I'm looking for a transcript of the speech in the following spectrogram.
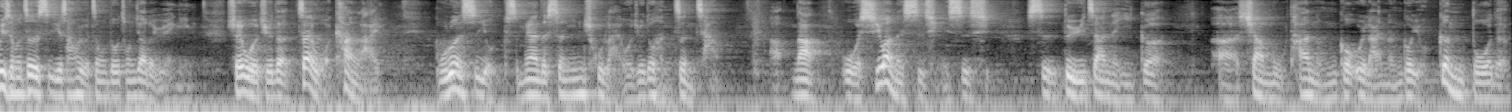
为什么这个世界上会有这么多宗教的原因？所以我觉得，在我看来，无论是有什么样的声音出来，我觉得都很正常啊。那我希望的事情是，是对于这样的一个呃项目，它能够未来能够有更多的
